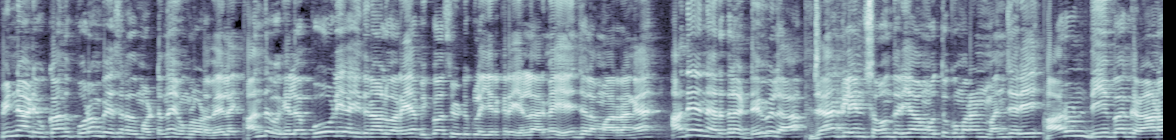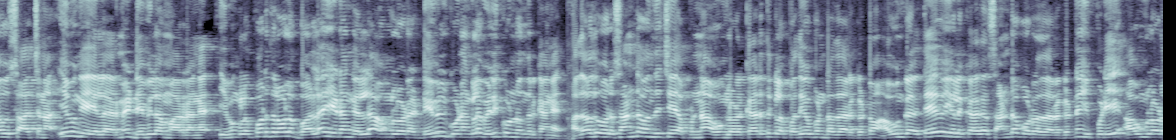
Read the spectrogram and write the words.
பின்னாடி உட்கார்ந்து புறம் பேசுறது மட்டும்தான் இவங்களோட வேலை. அந்த வகையில போலியா இது நாள் வரையா பிக் பாஸ் வீட்டுக்குள்ள இருக்கிற எல்லாருமே ஏஞ்சலா மாறுறாங்க. அதே நேரத்துல டெவிலா ஜாக்லின் சௌந்தர்யா முத்துக்குமரன் மஞ்சரி அருண் தீபக் ராணவ் சாச்சனா இவங்க எல்லாருமே டெவிலா மாறுறாங்க. இவங்களை பொறுத்தளவுல பல இடங்கள்ல அவங்களோட டெவில் குணங்களை வெளிக்கொண்டு வந்திருக்காங்க. அதாவது ஒரு சண்டை வந்துச்சு அப்படின்னா அவங்களோட கருத்துக்களை பதிவு பண்றதா இருக்கட்டும் அவங்க தேவைகளுக்காக சண்டை போடுறதா இருக்கட்டும் இப்படி அவங்களோட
